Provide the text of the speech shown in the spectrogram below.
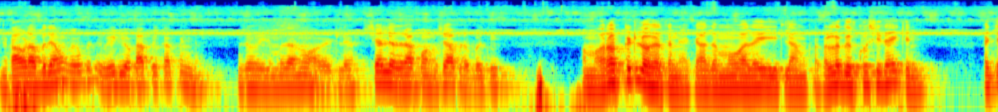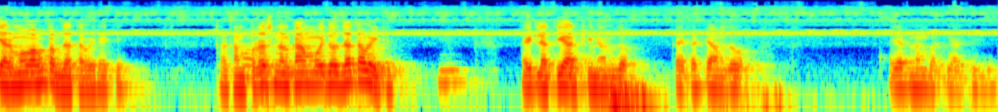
કાવડા બધા શું ખબર વીડિયો કાપી કાપીને જો એ મજા ન આવે એટલે છેલ્લે જ રાખવાનું છે આપણે બધી. આમ હરખ કેટલો છે તને કે આજે મવા લઈ એટલે આમ કાંક અલગ જ ખુશી થાય કે નહીં? અત્યારે મવા હું કામ જતા હોય રાખે? કાંક આમ પર્સનલ કામ હોય તો જતા હોય કે. એટલે તૈયાર થઈને આમ જો કાંઈ ઘટે આમ જો એક નંબર તૈયાર થઈ ગયો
